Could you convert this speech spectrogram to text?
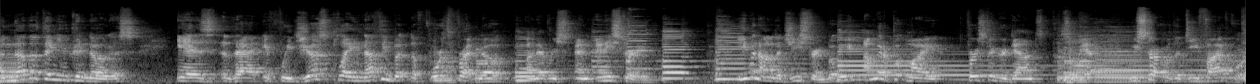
another thing you can notice is that if we just play nothing but the fourth fret note on every and any string, even on the G string, but we, I'm going to put my first finger down, so we, have, we start with a D5 chord.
